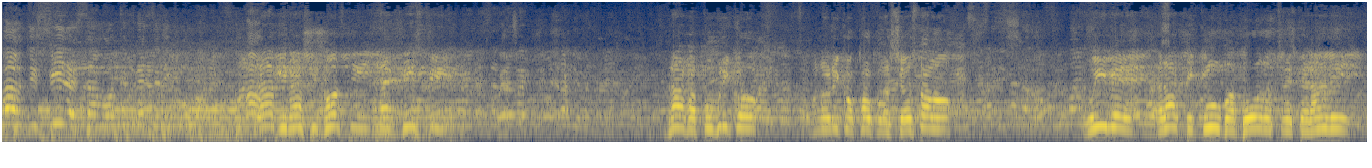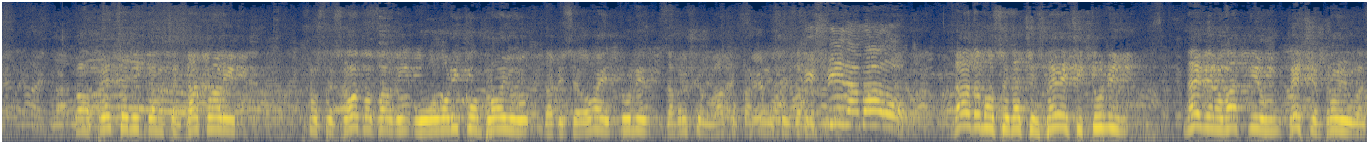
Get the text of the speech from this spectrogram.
Malo tišine samo, ti predsjednik kluba. Dragi naši gosti, rekvisti, draga publiko, onoliko koliko vas je ostalo, u ime ragbi kluba Borac veterani, kao predsjednik da vam se zahvalim što ste se odlazali u ovolikom broju da bi se ovaj turnir završio ovako kako je se završio. Malo! Nadamo se da će sljedeći turnir najvjerovatnije u većem broju vas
